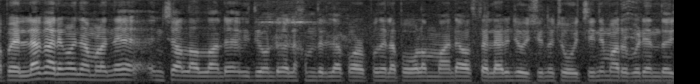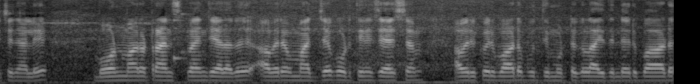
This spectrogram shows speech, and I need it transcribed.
അപ്പോൾ എല്ലാ കാര്യങ്ങളും നമ്മൾ തന്നെ ഇൻഷാല്ല അള്ളാന്റെ വിധി കൊണ്ട് അലഹമില്ല കുഴപ്പമൊന്നുമില്ല അപ്പോൾ അമ്മാന്റെ അവസ്ഥ എല്ലാവരും ചോദിച്ചിരുന്നു. ചോദിച്ചതിന് മറുപടി എന്താ വെച്ച് കഴിഞ്ഞാൽ ബോൺമാരോ ട്രാൻസ്പ്ലാന്റ് ചെയ്തത് അവർ മജ്ജ കൊടുത്തതിന് ശേഷം അവർക്ക് ഒരുപാട് ബുദ്ധിമുട്ടുകൾ ഇതിന്റെ ഒരുപാട്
